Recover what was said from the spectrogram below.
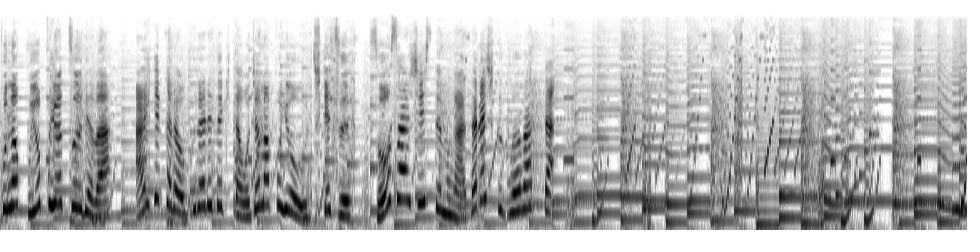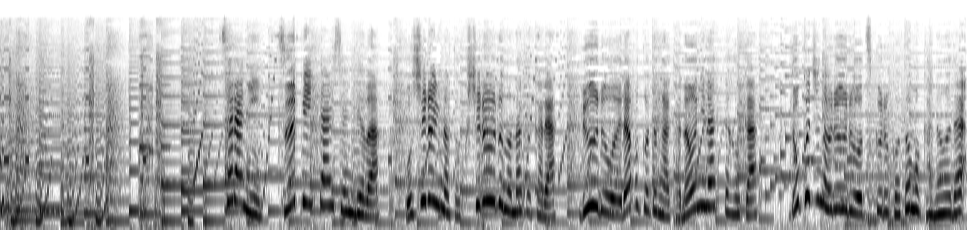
このぷよぷよ2では相手から送られてきたお邪魔ぷよを打ち消す相殺システムが新しく加わった。さらに 2P 対戦では5種類の特殊ルールの中からルールを選ぶことが可能になったほか独自のルールを作ることも可能だ。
